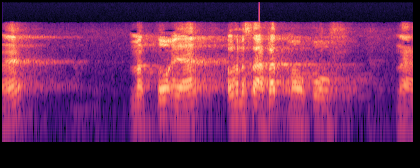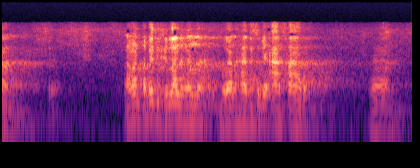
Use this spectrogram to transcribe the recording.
Eh? Maktu ya, kalau sahabat mauquf. Nah, namun tapi dikenal dengan bukan hadis tapi asar. Nah.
